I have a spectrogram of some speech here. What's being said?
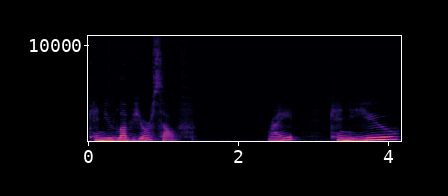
can you love yourself right? Can you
